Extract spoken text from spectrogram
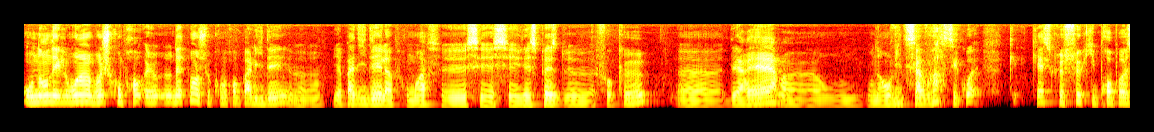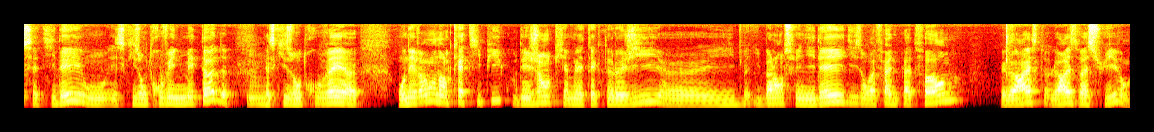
on, en est loin. Moi, je comprends. euh, Honnêtement, je ne comprends pas l'idée. Euh, Il n'y a pas d'idée là pour moi. C'est- une espèce de faux queue. Euh, derrière, euh, on, on a envie de savoir c'est quoi. Qu'est-ce que ceux qui proposent cette idée ont- Est-ce qu'ils ont trouvé une méthode? Est-ce qu'ils ont trouvé euh, On est vraiment dans le cas typique où des gens qui aiment les technologies, ils, ils balancent une idée, ils disent on va faire une plateforme. Et le reste, le reste va suivre.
